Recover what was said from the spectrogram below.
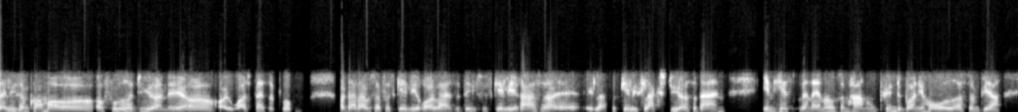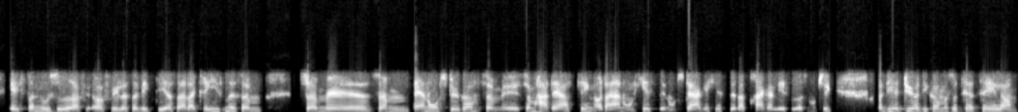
der ligesom kommer og, og fodrer dyrene og, og jo også passer på dem. Og der er der jo så forskellige roller, altså dels forskellige raser øh, eller forskellige slags dyr. Så der er en, en hest blandt andet, som har nogle pyntebånd i håret og som bliver ekstra nusset og, og føler sig vigtig. Og så er der grisene, som, som, øh, som er nogle stykker, som, øh, som har deres ting, og der er nogle heste, nogle stærke heste, der trækker læsset og sådan nogle ting. Og de her dyr, de kommer så til at tale om,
